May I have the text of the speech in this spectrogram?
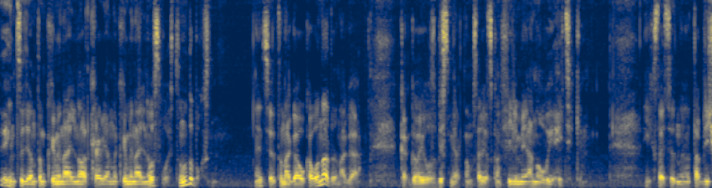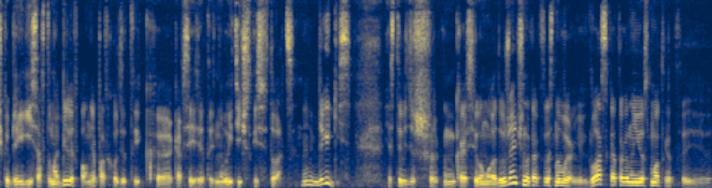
инцидентом криминального, откровенно криминального свойства. Ну да бог с ним. Знаете, это нога у кого надо нога, как говорилось в бессмертном советском фильме о новой этике. И, кстати, табличка «Берегись автомобиля» вполне подходит и к, ко всей этой новоэтической ситуации. Ну, берегись. Если ты видишь красивую молодую женщину, как, соответственно, вырви глаз, который на нее смотрит, и,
